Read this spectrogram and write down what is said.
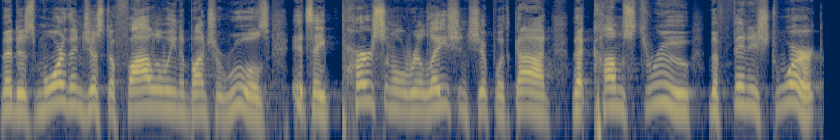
that is more than just a following a bunch of rules. It's a personal relationship with God that comes through the finished work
